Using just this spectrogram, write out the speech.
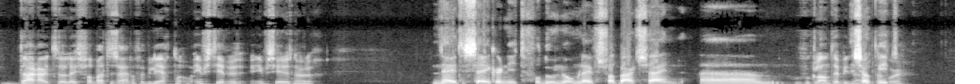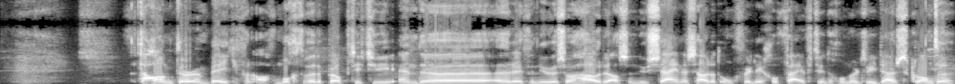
daaruit uh, levensvatbaar te zijn? Of hebben jullie echt nog investeerders, investeerders nodig? Nee, het is zeker niet voldoende om levensvatbaar te zijn. Ehm, Hoeveel klanten heb je ook niet- daarvoor? het hangt er een beetje van af. Mochten we de propositie en de eh, revenue zo houden als ze nu zijn, dan zou dat ongeveer liggen op 2500, 3000 klanten.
